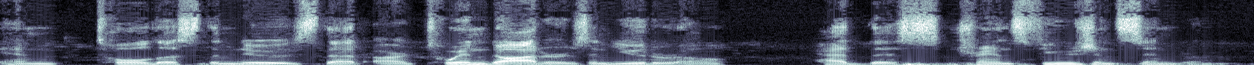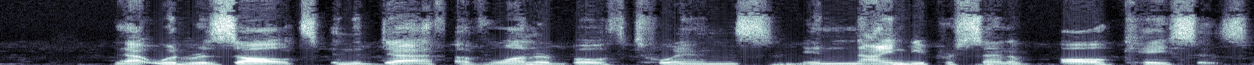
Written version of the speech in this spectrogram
and told us the news that our twin daughters in utero had this transfusion syndrome that would result in the death of one or both twins in 90% of all cases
